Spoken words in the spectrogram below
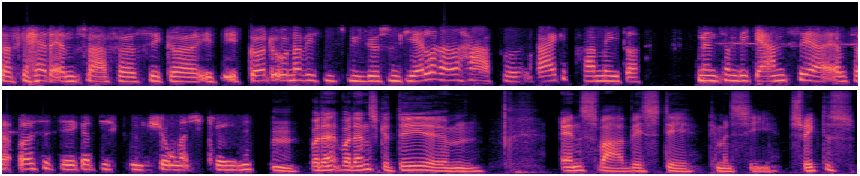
der skal have et ansvar for at sikre et, et godt undervisningsmiljø, som de allerede har på en række parametre, men som vi gerne ser altså også dækker diskrimination og chikane. Mm. Hvordan, hvordan skal det øh, ansvar, hvis det, kan man sige, svigtes?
